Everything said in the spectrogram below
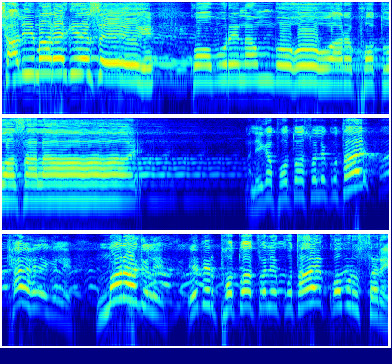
শালি মারা গিয়েছে। কবরে নামবো আর ফতোয়া চালায় মানে এগা ফতোয়া চলে কোথায়? ক্ষয় হয়ে গেলে, মারা গেলে। এদের ফতোয়া চলে কোথায়? কবরস্থানে।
